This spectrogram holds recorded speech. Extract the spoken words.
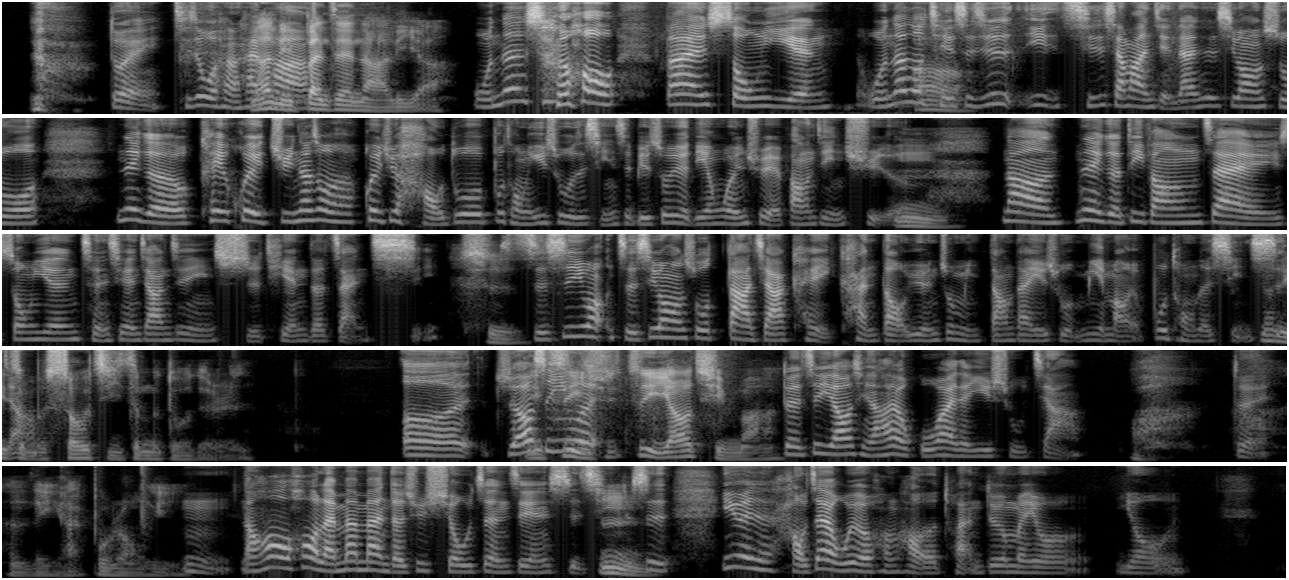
对，其实我很 害怕。那你办在哪里啊？我那时候 办在松烟。我那时候其实就是一其实想法很简单，是希望说那个可以汇聚。那时候汇聚好多不同艺术的形式，比如说有连文学也放进去了。嗯，那那个地方在松烟呈现将近十天的展期，是只希望只希望说大家可以看到原住民当代艺术的面貌有不同的形式。那你怎么收集这么多的人？呃，主要是因为自己邀请吗？对自己邀请，还有国外的艺术家。哇，对，很厉害，不容易。嗯，然后后来慢慢的去修正这件事情，就是因为好在我有很好的团队，我们有有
